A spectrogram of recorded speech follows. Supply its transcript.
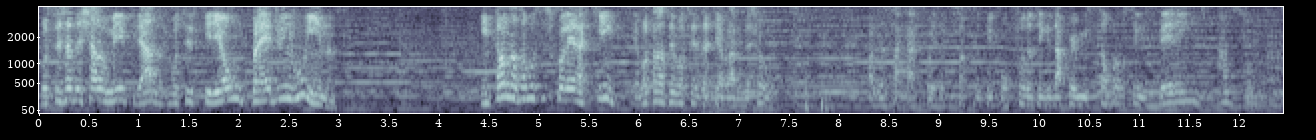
vocês já deixaram meio criados que vocês queriam um prédio em ruínas. Então nós vamos escolher aqui. Eu vou trazer vocês aqui agora, deixa eu fazer essa coisa aqui, só que eu me confundo, eu tenho que dar permissão para vocês verem a zona.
